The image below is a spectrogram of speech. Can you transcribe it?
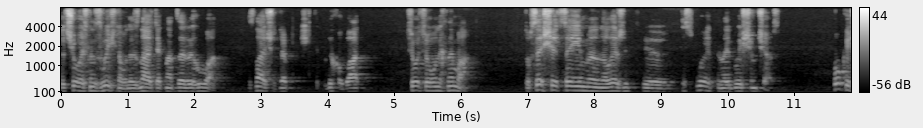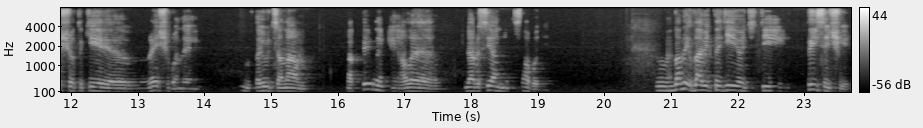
до чогось незвичного, вони знають, як на це реагувати. Знають, що треба бігти, куди ховати. Всього цього у них нема. То все ще це їм належить е, засвоїти найближчим часом. Поки що такі е, речі вони ну, здаються нам активними, але для росіян слабо. На них навіть не діють ті тисячі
